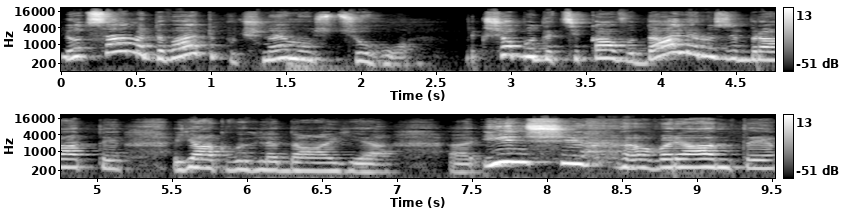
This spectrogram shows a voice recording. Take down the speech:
І от саме давайте почнемо з цього. Якщо буде цікаво далі розібрати, як виглядає е, інші е, варіанти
